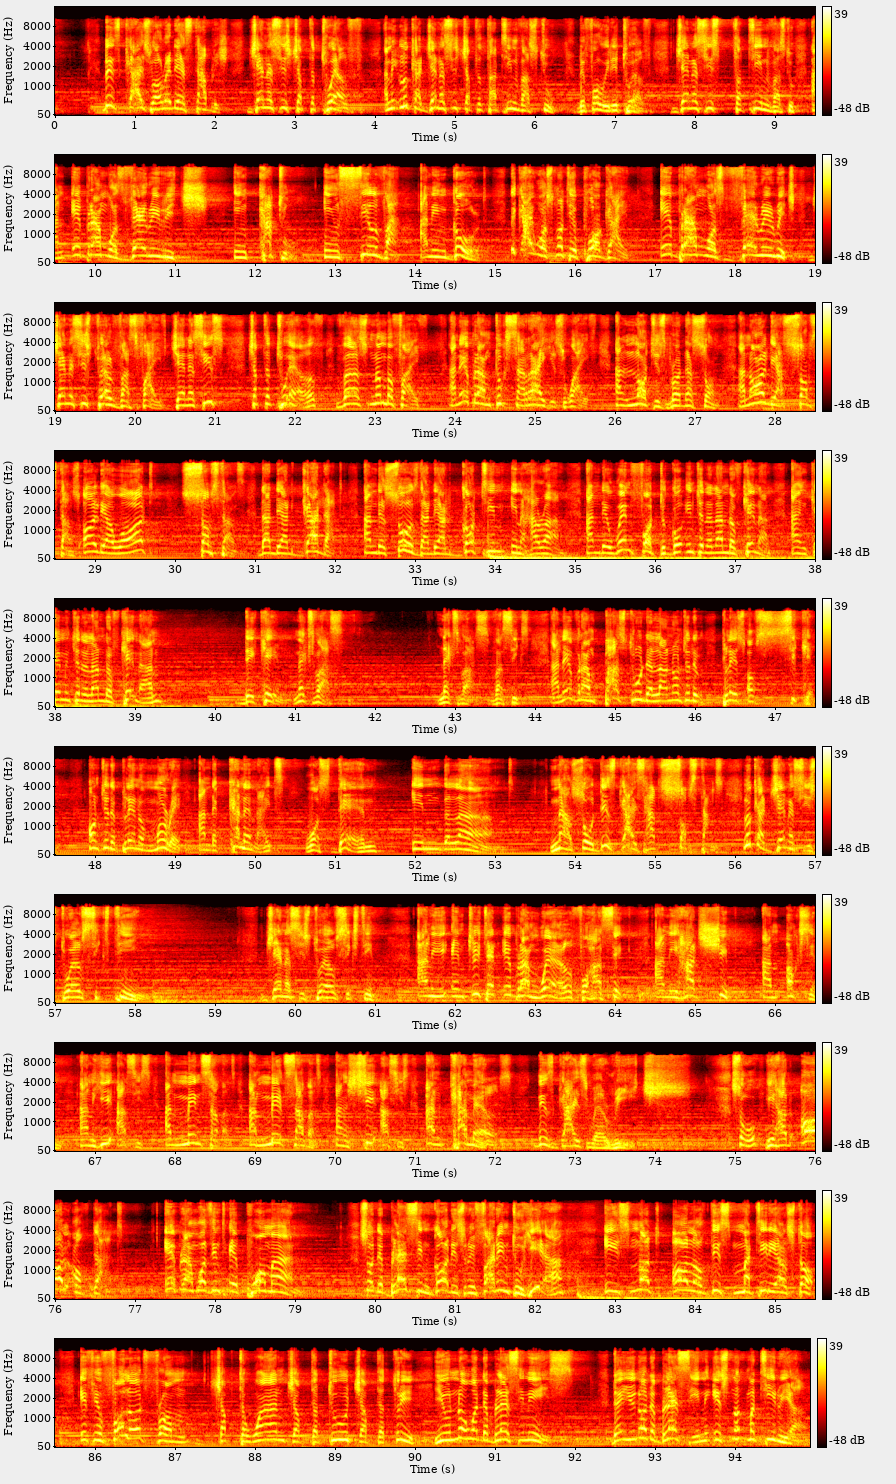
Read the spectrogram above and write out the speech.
These guys were already established. Genesis chapter 12. I mean, look at Genesis chapter 13, verse 2 before we read 12 genesis 13 verse 2 and abraham was very rich in cattle in silver and in gold. The guy was not a poor guy. Abraham was very rich. Genesis 12 verse 5 genesis chapter 12 verse number 5 and Abraham took Sarai his wife and Lot his brother's son and all their substance all their what substance that they had gathered and the souls that they had gotten in Haran. And they went forth to go into the land of Canaan and came into the land of Canaan. They came. Next verse. Next verse, verse 6. And Abraham passed through the land unto the place of Sichem, unto the plain of Moreh, and the Canaanites was then in the land. Now, so these guys had substance. Look at Genesis 12 16. Genesis 12 16 and he entreated Abraham well for her sake and he had sheep and oxen and he asses and men servants and maid servants and she asses and camels. These guys were rich. So he had all of that. Abraham wasn't a poor man. So the blessing God is referring to here is not all of this material stuff. If you followed from chapter 1, chapter 2, chapter 3, you know what the blessing is. Then you know the blessing is not material.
